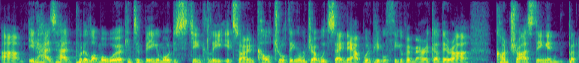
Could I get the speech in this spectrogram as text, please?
Um, it has had put a lot more work into being a more distinctly its own cultural thing, which I would say now when people think of America, there are contrasting and but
